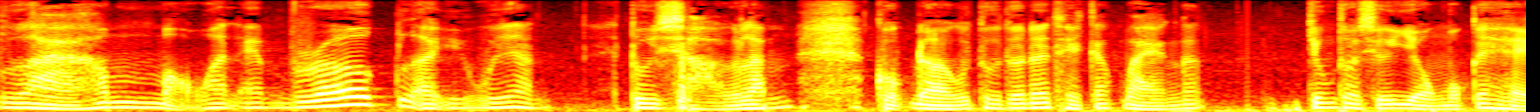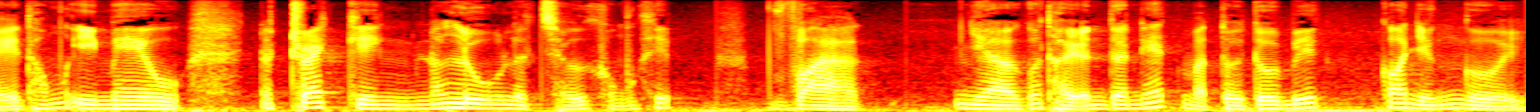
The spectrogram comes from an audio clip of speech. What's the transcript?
là hâm mộ anh, em rất là yêu quý anh. Tôi sợ lắm. Cuộc đời của tôi tôi nói thiệt các bạn á, chúng tôi sử dụng một cái hệ thống email, nó tracking, nó lưu lịch sử khủng khiếp. Và nhờ có thời internet mà tụi tôi biết có những người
